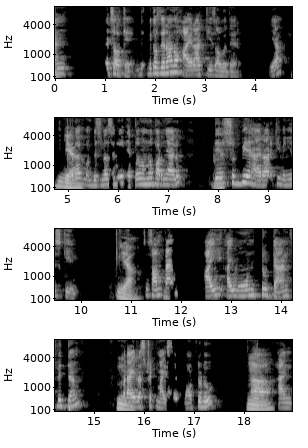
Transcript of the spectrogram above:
and it's okay because there are no hierarchies over there yeah yeah ഇവിടെ ബിസിനസ്സിൽ എത്ര നമ്മൾ പറഞ്ഞാലും there should be a hierarchy when you scale yeah so sometimes i i want to dance with them but i restrict myself not to do uh, and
